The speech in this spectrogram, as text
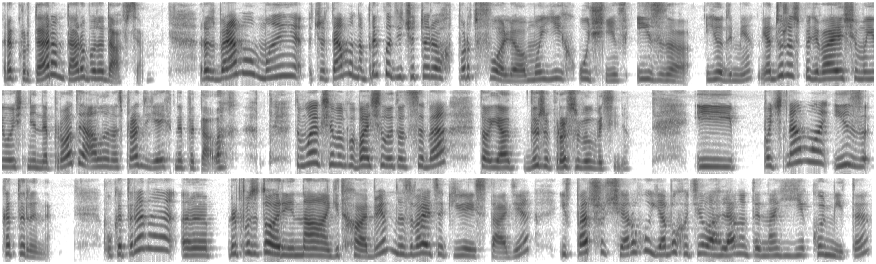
рекрутерам та роботодавцям. Розберемо ми цю тему на прикладі чотирьох портфоліо моїх учнів із Udemy. Я дуже сподіваюся, що мої учні не проти, але насправді я їх не питала. Тому, якщо ви побачили тут себе, то я дуже прошу вибачення. І почнемо із Катерини. У Катерини е, репозиторій на GitHub називається QA Study, і в першу чергу я би хотіла глянути на її коміти,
